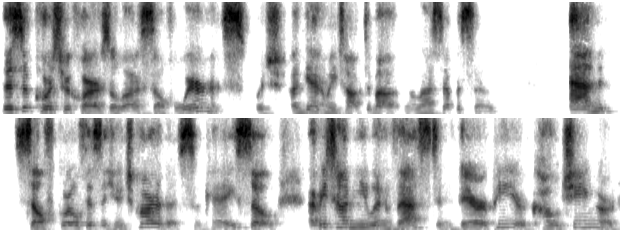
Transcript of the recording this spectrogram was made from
This of course requires a lot of self-awareness which again we talked about in the last episode and self growth is a huge part of this. Okay. So every time you invest in therapy or coaching or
